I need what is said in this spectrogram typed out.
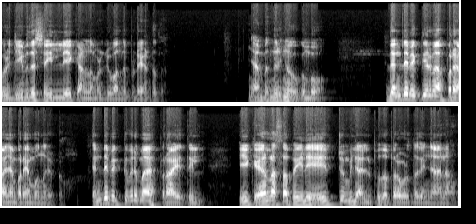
ഒരു ജീവിതശൈലിയിലേക്കാണ് നമ്മൾ രൂപാന്തരപ്പെടേണ്ടത്. ഞാൻ ബന്ധിരിഞ്ഞ് നോക്കുമ്പോൾ ഇതെന്റെ വ്യക്തിപരമായ അഭിപ്രായം ഞാൻ പറയാൻ പോകുന്നത് കേട്ടോ. എന്റെ വ്യക്തിപരമായ അഭിപ്രായത്തിൽ ഈ കേരള സഭയിലെ ഏറ്റവും വലിയ അത്ഭുത പ്രവർത്തകൻ ഞാനാണ്.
